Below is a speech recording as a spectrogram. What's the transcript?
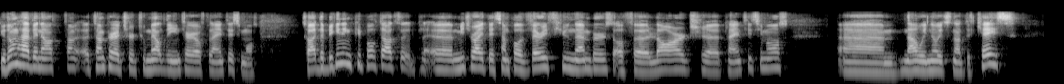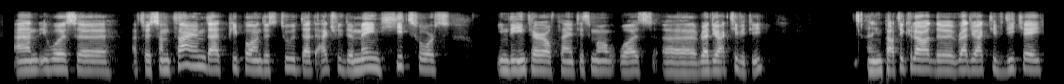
you don't have enough temperature to melt the interior of planetesimals. So at the beginning, people thought uh, meteorite, they sample very few numbers of uh, large uh, planetesimals. Um, now we know it's not the case. And it was uh, after some time that people understood that actually the main heat source in the interior of planetesimal was uh, radioactivity and in particular the radioactive decay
